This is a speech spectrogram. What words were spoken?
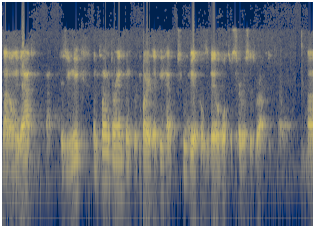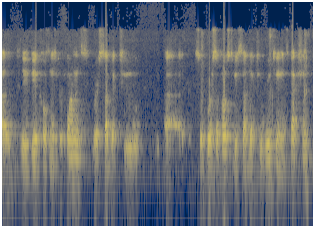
Not only that, his unique employment arrangement required that he have two vehicles available to service his route. Uh, the vehicles in his performance were subject to, uh, so were supposed to be subject to routine inspection,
